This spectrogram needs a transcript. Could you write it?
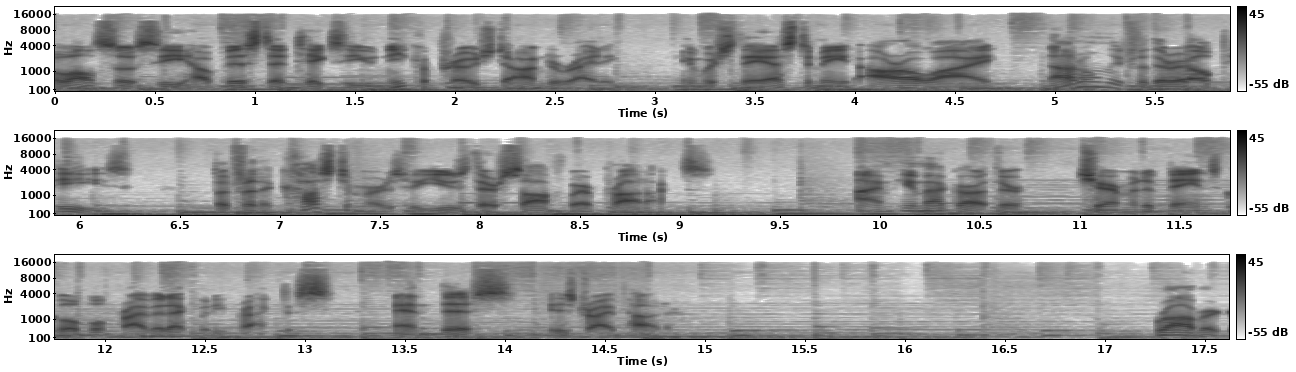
We'll also see how Vista takes a unique approach to underwriting, in which they estimate ROI not only for their LPs, but for the customers who use their software products. I'm Hugh MacArthur, Chairman of Bain's Global Private Equity Practice, and this is Dry Powder. Robert,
